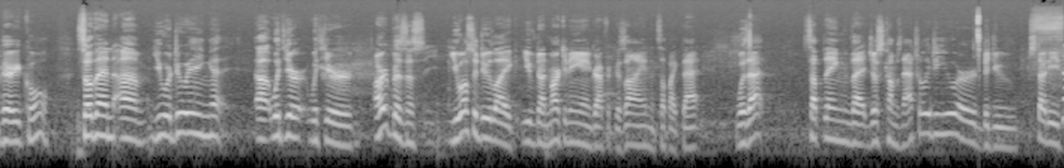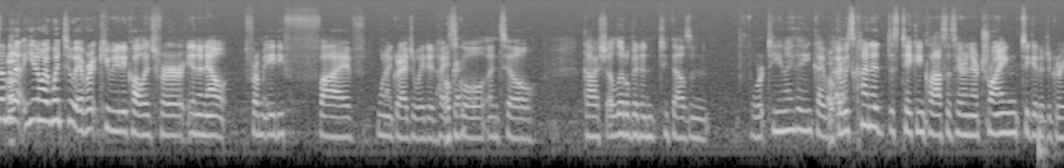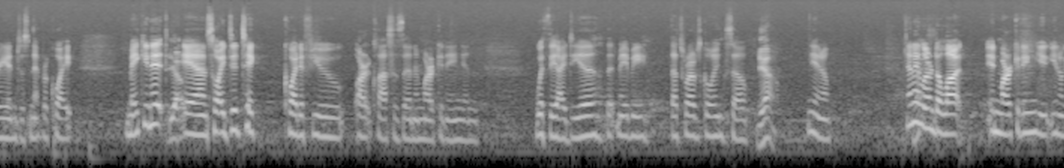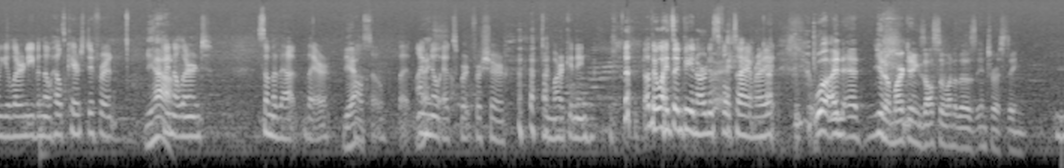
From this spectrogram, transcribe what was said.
Very cool. So then, um, you were doing uh, with your with your art business. You also do like you've done marketing and graphic design and stuff like that. Was that something that just comes naturally to you, or did you study? Some of uh, that, you know, I went to Everett Community College for in and out from 85 when I graduated high Okay. school until, gosh, a little bit in 2014, I think. I, Okay. was kind of just taking classes here and there, trying to get a degree and just never quite making it. Yep. And so I did take quite a few art classes then in marketing and with the idea that maybe that's where I was going. So, yeah. you know. And I learned a lot in marketing. You, you know, you learn even though healthcare is different. Yeah. Kind of learned some of that there Yeah. also. But I'm no expert for sure in marketing. Otherwise, I'd be an artist full time, right? Well, and, and you know, marketing is also one of those interesting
